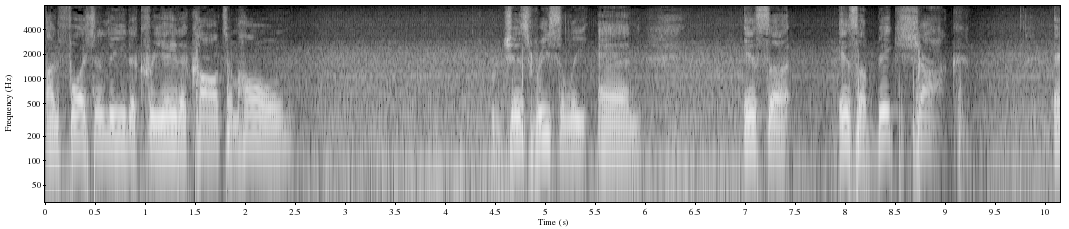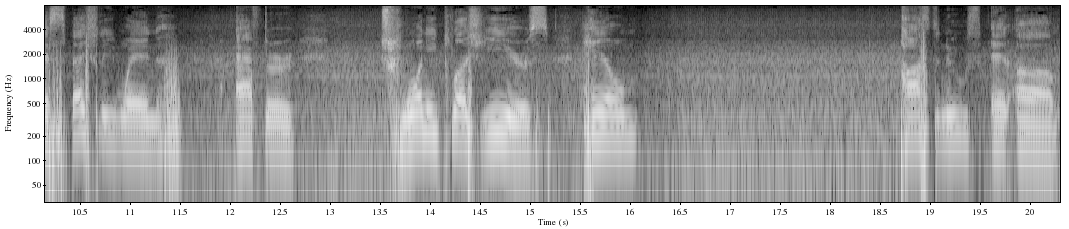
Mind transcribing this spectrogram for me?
Unfortunately, the creator called him home just recently, and it's a it's a big shock, especially when after 20 plus years, him, Posdnuos, and um,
